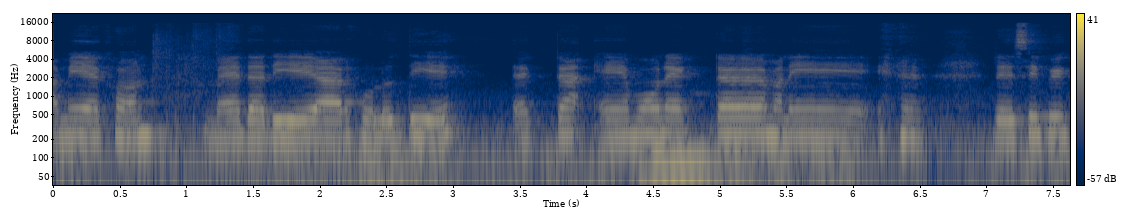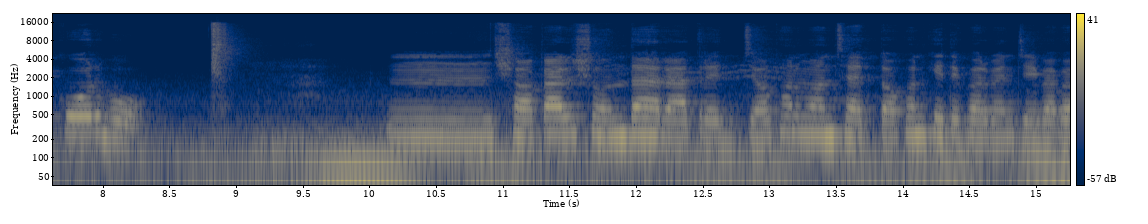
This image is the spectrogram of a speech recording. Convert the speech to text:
আমি এখন ময়দা দিয়ে আর হলুদ দিয়ে একটা এমন একটা মানে রেসিপি করব। সকাল, সন্ধ্যা, রাত্রে যখন মন চায় তখন খেতে পারবেন, যেভাবে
